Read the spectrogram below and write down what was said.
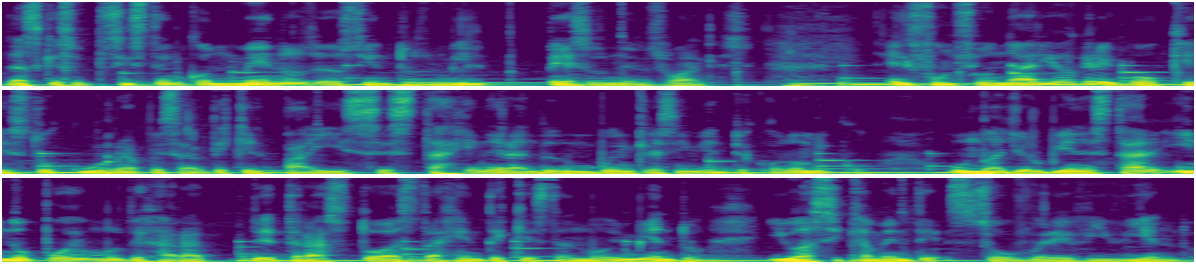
las que subsisten con menos de 200 mil pesos mensuales. El funcionario agregó que esto ocurre a pesar de que el país se está generando un buen crecimiento económico, un mayor bienestar y no podemos dejar detrás toda esta gente que está en movimiento y básicamente sobreviviendo.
